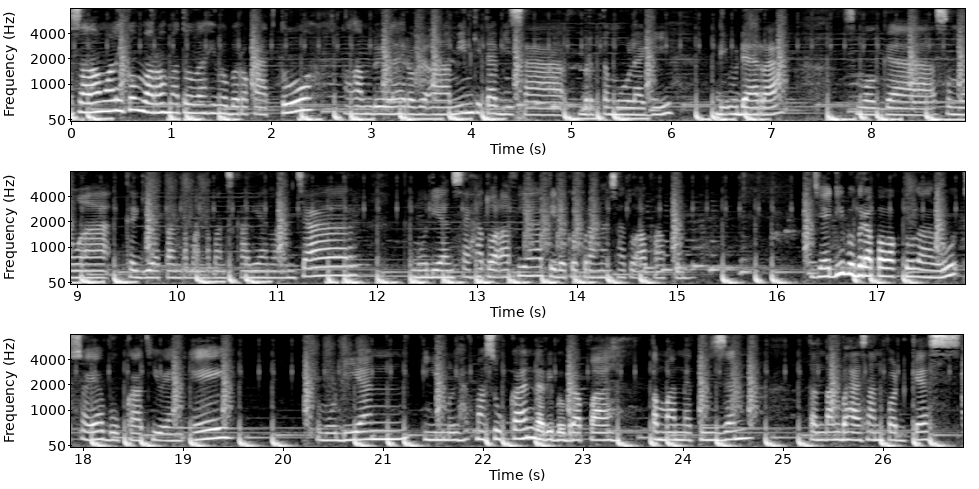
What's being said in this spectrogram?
Assalamualaikum warahmatullahi wabarakatuh. Alhamdulillahirrahmanirrahim kita bisa bertemu lagi di udara. Semoga semua kegiatan teman-teman sekalian lancar Kemudian sehat walafiat, tidak kekurangan satu apa pun. Jadi beberapa waktu lalu saya buka Q&A Kemudian ingin melihat masukan dari beberapa teman netizen tentang bahasan podcast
